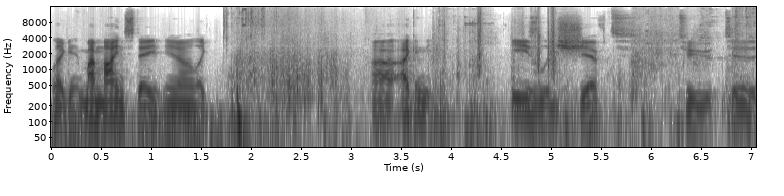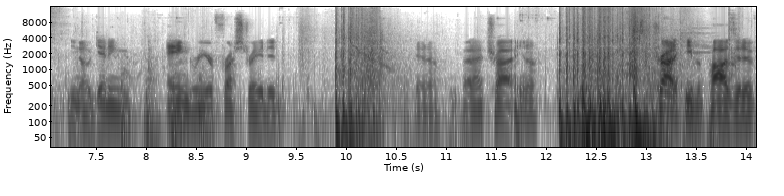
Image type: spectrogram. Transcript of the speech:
like my mind state, you know, like uh, I can easily shift to to you know getting angry or frustrated. You know, but I try, you know, try to keep it positive.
